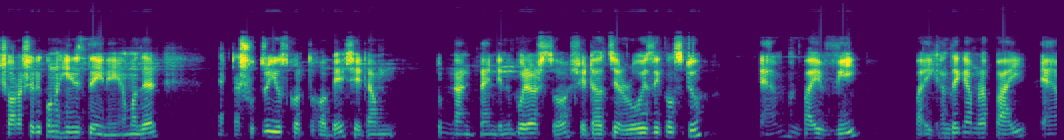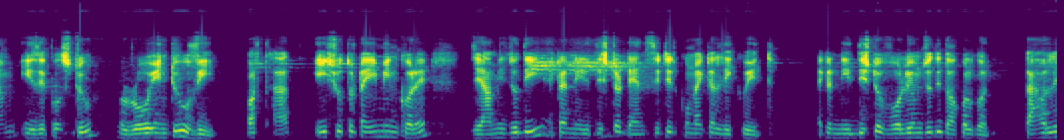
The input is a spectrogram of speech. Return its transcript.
সরাসরি কোনো হিন্টস দেয় নেই, আমাদের একটা সূত্র ইউজ করতে হবে, সেটা তুমি নাইনটিনে পড়ে আসছো, সেটা হচ্ছে rho is equals to M by V, বা এখান থেকে আমরা পাই M is equals to rho into V. অর্থাৎ এই সূত্রটা এই মিন করে যে আমি যদি একটা নির্দিষ্ট ডেন্সিটির কোনো একটা লিকুইড, একটা নির্দিষ্ট ভলিউম যদি দখল করি, তাহলে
